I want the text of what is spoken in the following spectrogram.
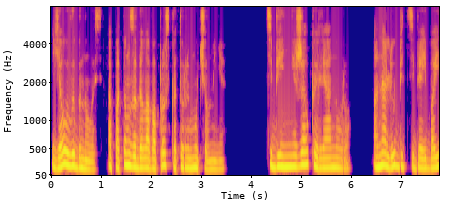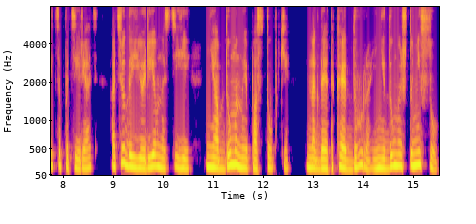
Я улыбнулась, а потом задала вопрос, который мучил меня. «Тебе не жалко Элеонору? Она любит тебя и боится потерять. Отсюда ее ревность и необдуманные поступки. Иногда я такая дура и не думаю, что несу.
